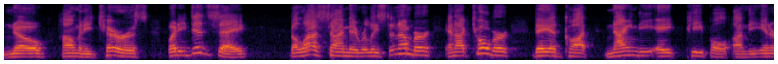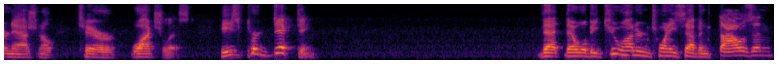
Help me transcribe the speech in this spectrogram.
know how many terrorists, but he did say the last time they released a number in October, they had caught 98 people on the international terror watch list. He's predicting that there will be 227,000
